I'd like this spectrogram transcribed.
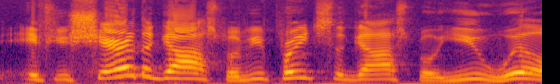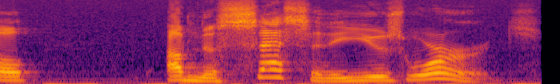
If you share the gospel, if you preach the gospel, you will, of necessity, use words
